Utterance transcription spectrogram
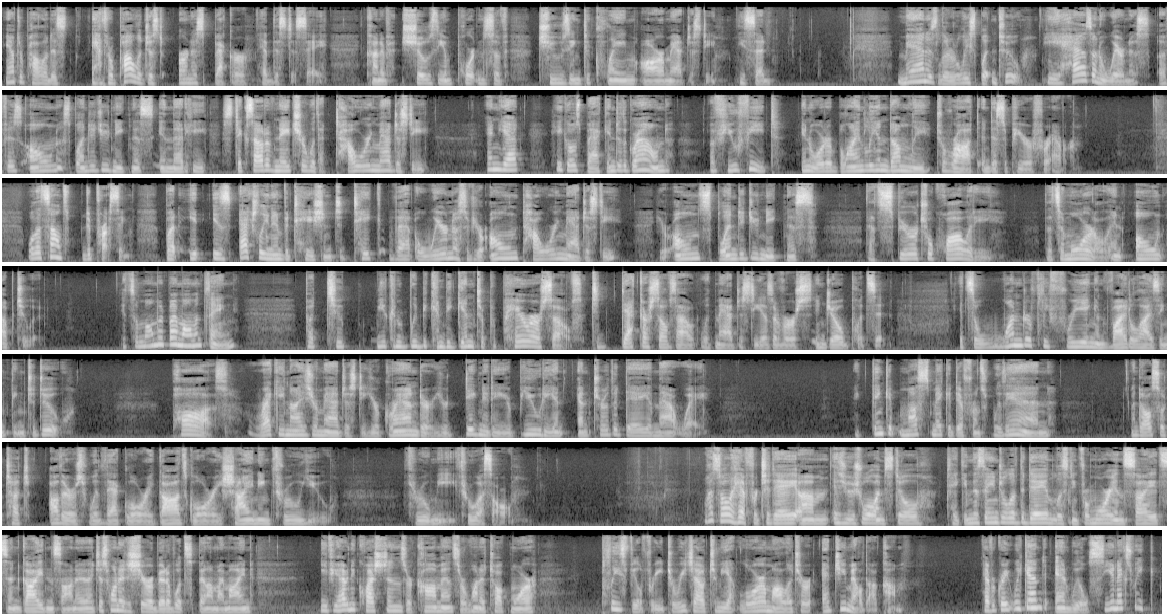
Anthropologist, anthropologist Ernest Becker had this to say, kind of shows the importance of choosing to claim our majesty. He said, Man is literally split in two. He has an awareness of his own splendid uniqueness in that he sticks out of nature with a towering majesty, and yet he goes back into the ground a few feet in order blindly and dumbly to rot and disappear forever. Well, that sounds depressing, but it is actually an invitation to take that awareness of your own towering majesty, your own splendid uniqueness, that spiritual quality that's immortal and own up to it. It's a moment by moment thing, but to you can we can begin to prepare ourselves to deck ourselves out with majesty as a verse in Job puts it. It's a wonderfully freeing and vitalizing thing to do. Pause, recognize your majesty, your grandeur, your dignity, your beauty, and enter the day in that way. I think it must make a difference within and also touch others with that glory, God's glory shining through you, through me, through us all. Well, that's all I have for today. Um, as usual, I'm still taking this angel of the day and listening for more insights and guidance on it. I just wanted to share a bit of what's been on my mind. If you have any questions or comments or want to talk more, please feel free to reach out to me at lauramolitor at gmail.com. Have a great weekend, and we'll see you next week.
